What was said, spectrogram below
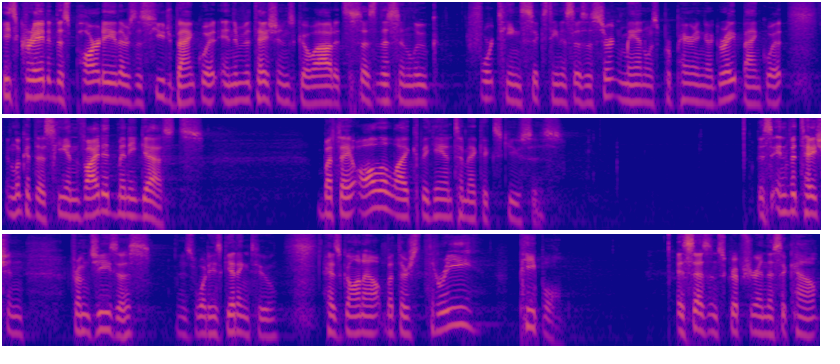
He's created this party, there's this huge banquet, and invitations go out. It says this in Luke 14, 16. It says, A certain man was preparing a great banquet. And look at this. He invited many guests, but they all alike began to make excuses. This invitation from Jesus is what he's getting to, has gone out, but there's three people, it says in Scripture in this account.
